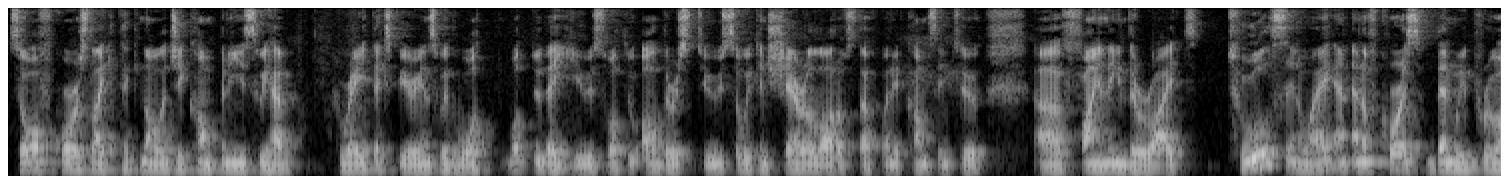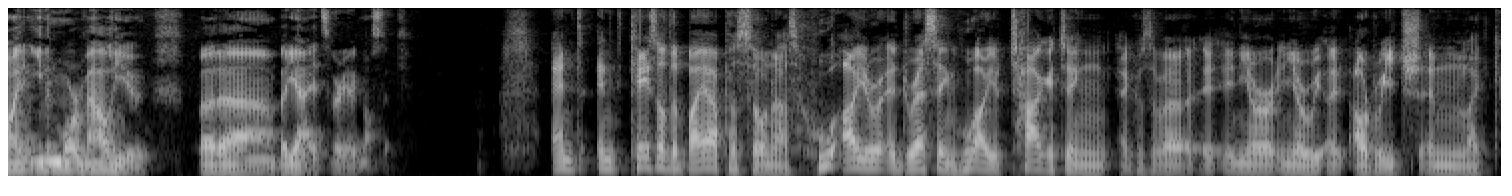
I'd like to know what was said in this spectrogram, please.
So, of course, like technology companies, we have great experience with what what do they use, what do others do, so we can share a lot of stuff when it comes into uh, finding the right tools in a way, and, and of course, then we provide even more value. But uh, but yeah, it's very agnostic. And in case of the buyer personas, who are you addressing? Who are you targeting, uh, Christoffer, in your in your uh, outreach and like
